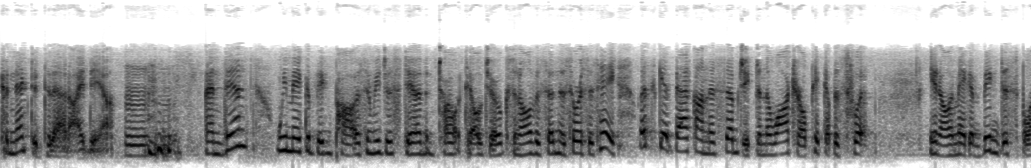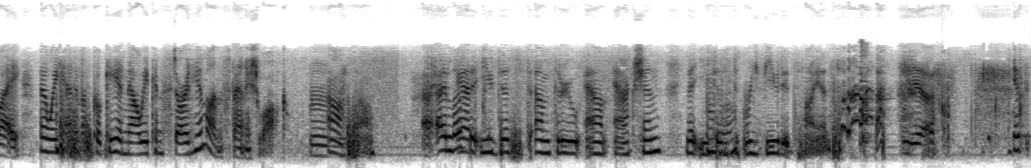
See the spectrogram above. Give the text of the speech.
connected to that idea. Mm-hmm. And then we make a big pause and we just stand and tell, tell jokes and all of a sudden this horse says, hey, let's get back on this subject and the watcher will pick up his foot, you know, and make a big display. And we hand him a cookie and now we can start him on the Spanish walk. Awesome. I I love And- that you just um, through um, action that you just refuted science. Yes. It's,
